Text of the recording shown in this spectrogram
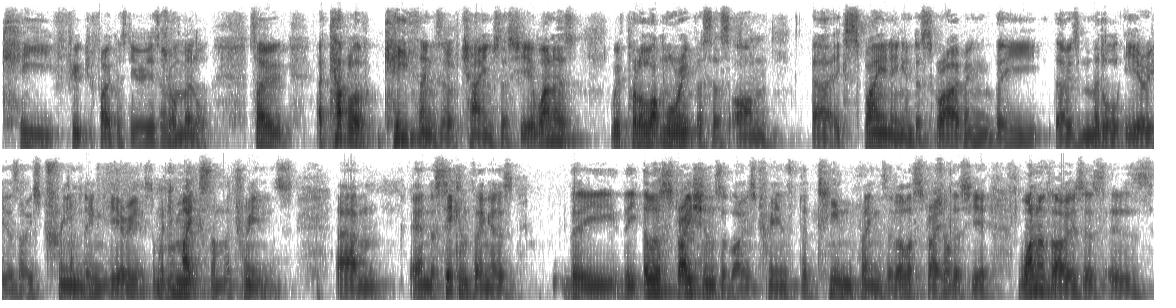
key future-focused areas sure. in the middle. So, a couple of key things that have changed this year. One is we've put a lot more emphasis on uh, explaining and describing the those middle areas, those trending areas, which mm-hmm. makes them the trends. Um, and the second thing is the the illustrations of those trends, the 10 things that illustrate sure. this year. One of those is is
